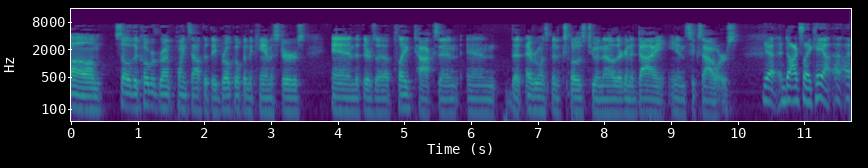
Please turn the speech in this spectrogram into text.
um, so the Cobra Grunt points out that they broke open the canisters and that there's a plague toxin and that everyone's been exposed to, and now they're going to die in six hours. Yeah, and Doc's like, "Hey, I, I,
